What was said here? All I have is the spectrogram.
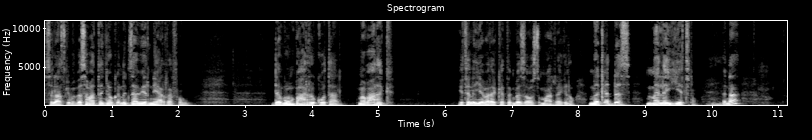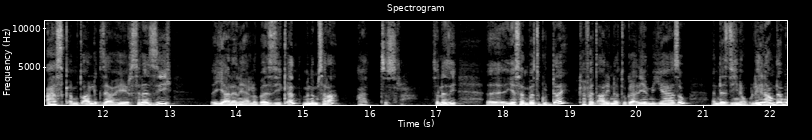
ስላስቀመጠ በሰባተኛው ቀን እግዚአብሔር ነው ያረፈው። ደግሞም ባርኮታል። መባረክ የተለየ በረከትን በዛ ውስጥ ማድረግ ነው። መቀደስ መለየት ነው። እና አስቀምጧል እግዚአብሔር። ስለዚህ እያለ ያለው። በዚህ ቀን ምንም ስራ አትስራ። ስለዚህ የሰንበት ጉዳይ ከፈጣሪነቱ ጋር የሚያያዘው እንደዚህ ነው። ሌላም ደግሞ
